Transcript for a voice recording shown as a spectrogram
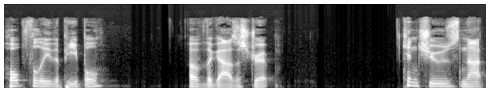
hopefully the people of the Gaza Strip can choose not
